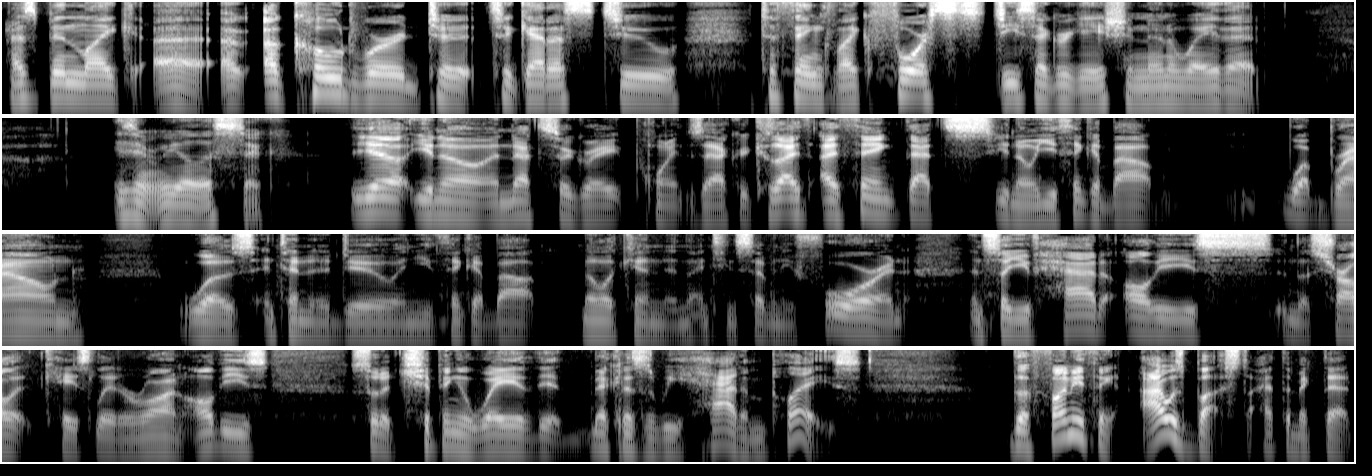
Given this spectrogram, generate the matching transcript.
has been like a, a, a code word to to get us to to think like forced desegregation in a way that isn't realistic. Yeah, you know, and that's a great point, Zachary, because I, I think that's, you know, you think about what Brown was intended to do, and you think about Milliken in 1974, and and so you've had all these in the Charlotte case later on, all these sort of chipping away the mechanisms we had in place. The funny thing, I was bused. I have to make that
